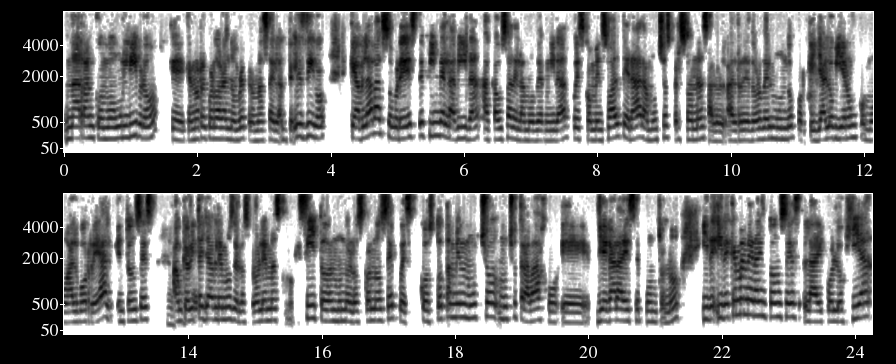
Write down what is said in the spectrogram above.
narran como un libro, que, que, no recuerdo ahora el nombre, pero más adelante les digo, que hablaba sobre este fin de la vida a causa de la modernidad, pues comenzó a alterar a muchas personas al, alrededor del mundo porque ya lo vieron como algo real. Entonces, aunque ahorita ya hablemos de los problemas, como que sí, todo el mundo los conoce, pues costó también mucho, mucho trabajo eh, llegar a ese punto, ¿no? Y de, y de qué manera entonces la ecología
